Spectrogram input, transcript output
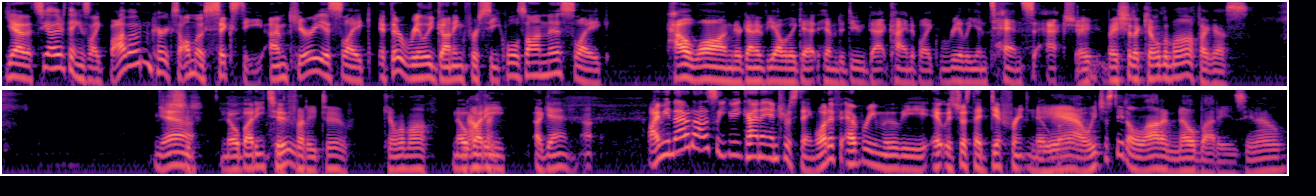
yeah, that's the other thing is like Bob Odenkirk's almost sixty. I'm curious, like if they're really gunning for sequels on this, like how long they're gonna be able to get him to do that kind of like really intense action. they should have killed him off, I guess. Yeah, nobody too. Nobody too. Kill him off. Nobody Nothing. again. Uh, I mean, that would honestly be kind of interesting. What if every movie it was just a different nobody? Yeah, we just need a lot of nobodies. You know,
